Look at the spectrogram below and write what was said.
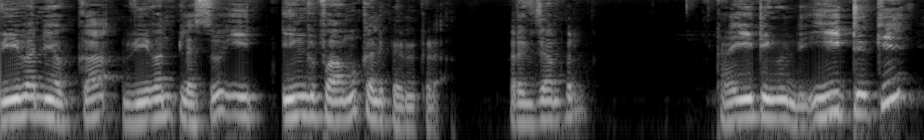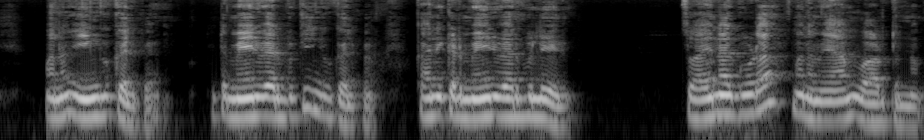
వి వన్ యొక్క వి వన్ ప్లస్ ఈ ఇంగ్ ఫామ్ కలిపాము ఇక్కడ. ఫర్ ఎగ్జాంపుల్ ఇక్కడ ఈటింగ్ ఉంది. ఈట్కి మనం ఇంగు కలిపాం అంటే మెయిన్ వెర్బ్కి ఇంగు కలిపాం కానీ ఇక్కడ మెయిన్ వెర్బ్ లేదు. సో అయినా కూడా మనం యామ్ వాడుతున్నాం.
